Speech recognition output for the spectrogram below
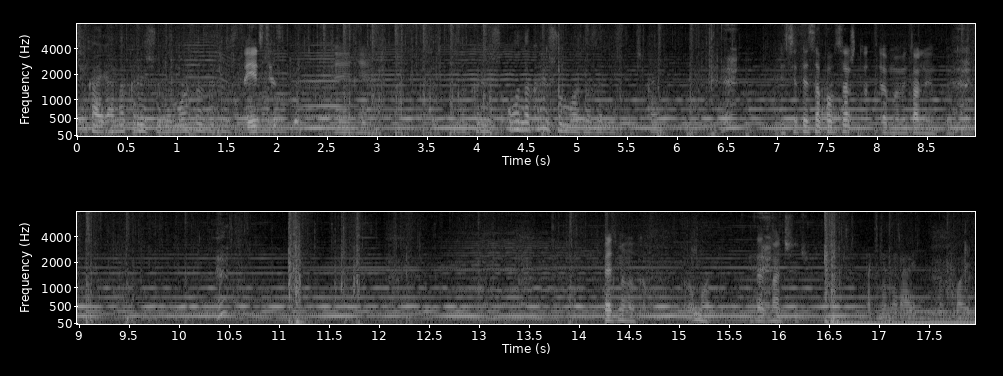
Чекай, а на кришу не можна залізти? Та є Воно- Ні, ні. На кришу. О, на кришу можна залізти, чекай. Якщо ти заповзеш, то це моментально відповідає. П'ять минут. Менше. Так не рейд, проходимо.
